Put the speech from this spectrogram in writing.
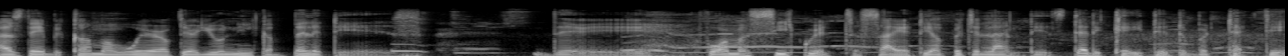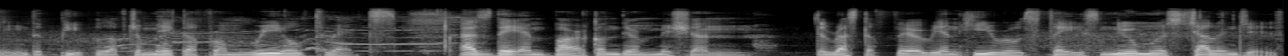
as they become aware of their unique abilities they form a secret society of vigilantes dedicated to protecting the people of Jamaica from real threats as they embark on their mission. The Rastafarian heroes face numerous challenges,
